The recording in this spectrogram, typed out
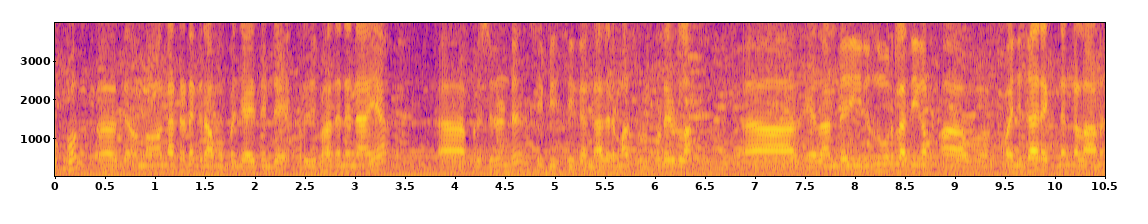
ഒപ്പം മാങ്ങാട്ടട ഗ്രാമപഞ്ചായത്തിന്റെ പ്രതിഭാധനനായ president C P C Gangadhara മാസ് ഉൾപ്പെടെയുള്ള ഏതാണ്ട് ഇരുന്നൂറിലധികം വനിതാ രക്തങ്ങളാണ്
